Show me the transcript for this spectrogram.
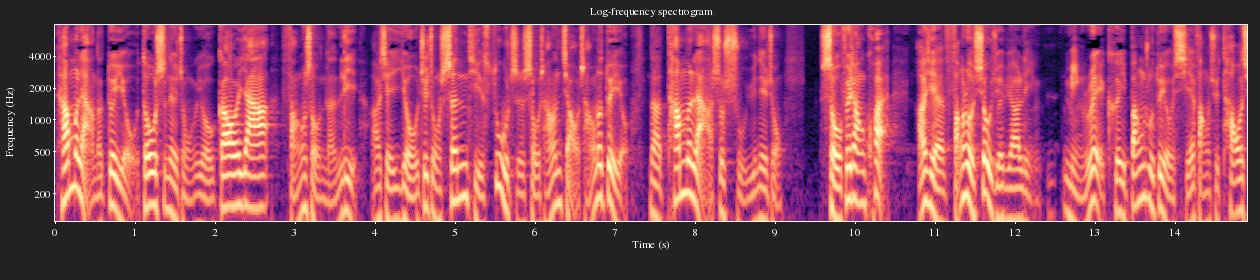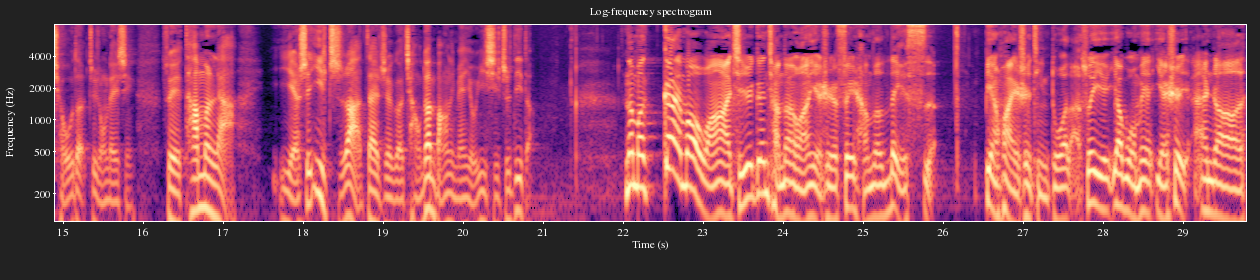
他们俩的队友都是那种有高压防守能力，而且有这种身体素质、手长脚长的队友。那他们俩是属于那种手非常快，而且防守嗅觉比较敏敏锐，可以帮助队友协防去掏球的这种类型，所以他们俩也是一直啊在这个抢断榜里面有一席之地的。那么盖帽王啊，其实跟抢断王也是非常的类似，变化也是挺多的。所以要不我们也也是按照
